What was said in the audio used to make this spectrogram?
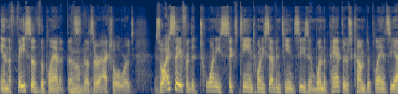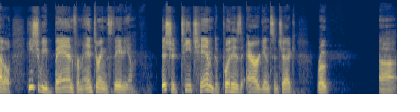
in the face of the planet. That's oh that's God. her actual words. Yeah. So I say for the 2016-2017 season, when the Panthers come to play in Seattle, he should be banned from entering the stadium. This should teach him to put his arrogance in check. Wrote uh,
